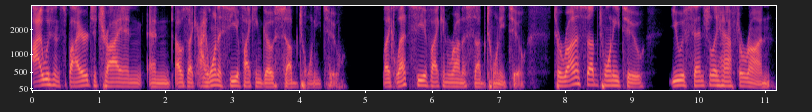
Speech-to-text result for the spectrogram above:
I was inspired to try and and I was like, I want to see if I can go sub 22. Like, let's see if I can run a sub 22. To run a sub 22, you essentially have to run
